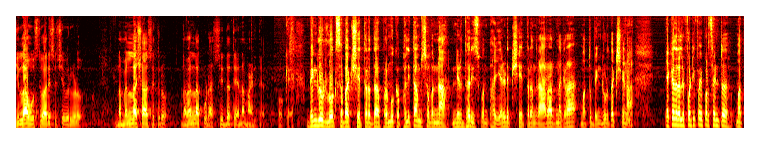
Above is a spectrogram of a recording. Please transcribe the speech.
ಜಿಲ್ಲಾ ಉಸ್ತುವಾರಿ ಸಚಿವರುಗಳು, ನಮ್ಮೆಲ್ಲ ಶಾಸಕರು ನಾವೆಲ್ಲ ಕೂಡ ಸಿದ್ಧತೆಯನ್ನು ಮಾಡಿದ್ದೇವೆ. ಓಕೆ. ಬೆಂಗಳೂರು ಲೋಕಸಭಾ ಕ್ಷೇತ್ರದ ಪ್ರಮುಖ ಫಲಿತಾಂಶವನ್ನು ನಿರ್ಧರಿಸುವಂತಹ ಎರಡು ಕ್ಷೇತ್ರ ಅಂದರೆ ಆರ್ ಆರ್ ನಗರ ಮತ್ತು ಬೆಂಗಳೂರು ದಕ್ಷಿಣ. ಯಾಕೆಂದರೆ ಅಲ್ಲಿ ಫೋರ್ಟಿ ಫೈವ್ ಪರ್ಸೆಂಟ್ ಮತ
